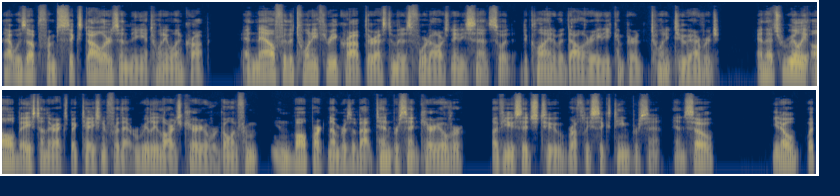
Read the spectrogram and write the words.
That was up from $6 in the 21 crop. And now for the 23 crop, their estimate is $4.80, so a decline of $1.80 compared to the 22 average. And that's really all based on their expectation for that really large carryover going from in ballpark numbers about 10% carryover of usage to roughly 16%. And so, you know, what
